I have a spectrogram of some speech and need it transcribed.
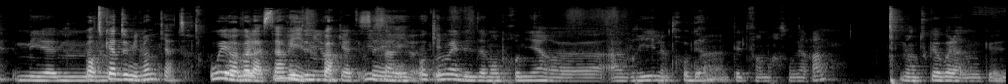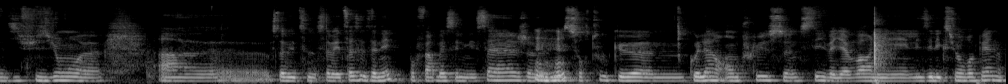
mais en tout cas, 2024. Oui, voilà, ça arrive. 2024. Oui, ça arrive. Ok. Ouais, des avant-premières avril. Trop bien. Peut-être fin mars, on verra. Mais en tout cas, voilà, donc diffusion euh, ça, va être, ça va être ça cette année pour faire passer le message. Mhm. surtout que, euh, que, là, en plus, tu sais, il va y avoir les, les élections européennes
